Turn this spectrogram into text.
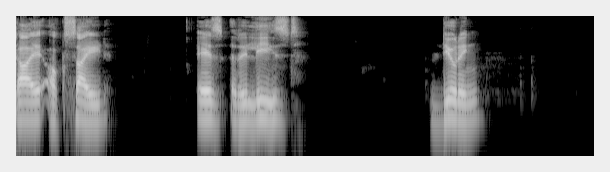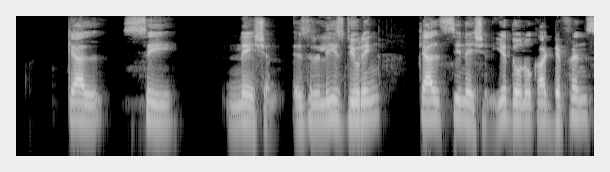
dioxide is released during calcination is release during calcination ये दोनों का डिफरेंस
